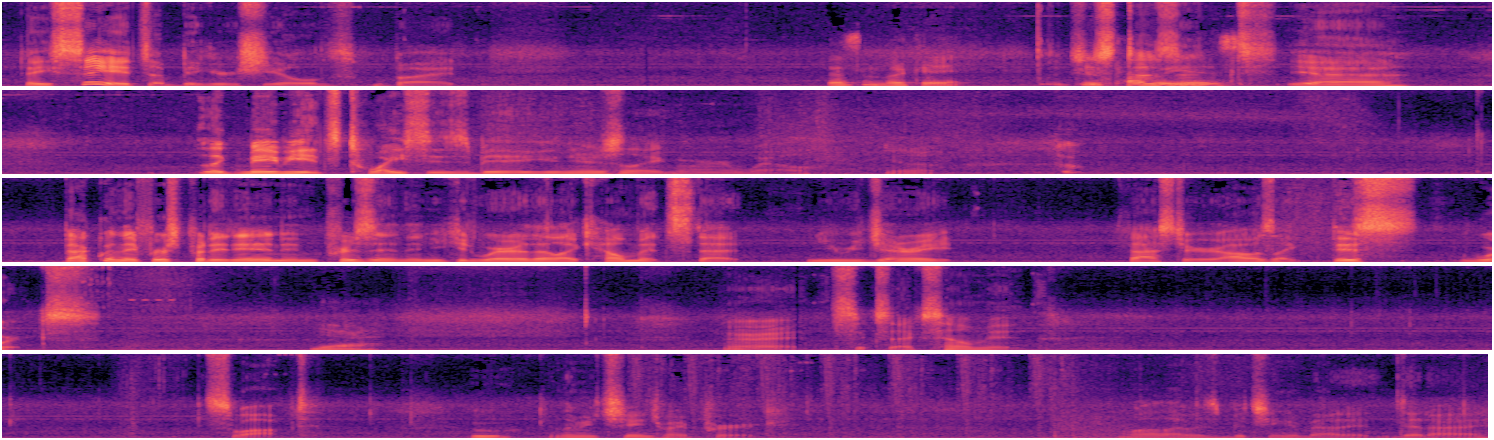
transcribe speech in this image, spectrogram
They say it's a bigger shield, but Doesn't look it. it just probably doesn't. is. Yeah. Like maybe it's twice as big, and you're just like, "Oh, well, you know. Back when they first put it in in prison, and you could wear the like helmets that you regenerate faster, I was like, this works. Yeah. All right, six X helmet swapped. Ooh, let me change my perk. While I was bitching about it, did I?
